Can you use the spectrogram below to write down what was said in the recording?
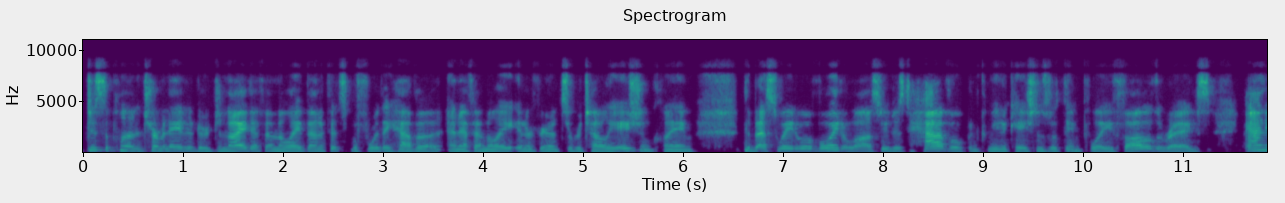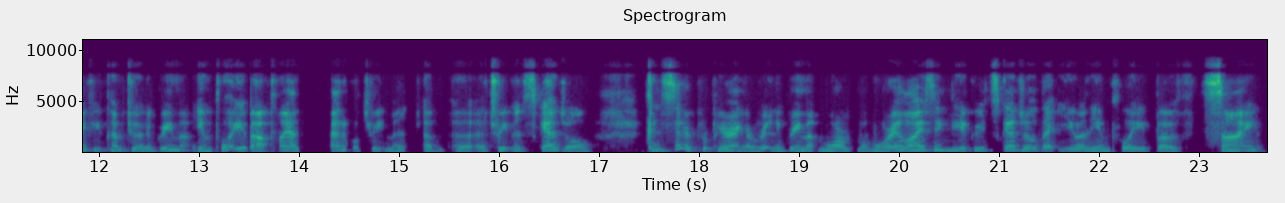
disciplined terminated or denied fmla benefits before they have a, an fmla interference or retaliation claim. The best way to avoid a lawsuit is to have open communications with the employee follow the regs and if you come to an agreement with the employee about planned medical treatment, a, a, treatment schedule, consider preparing a written agreement more memorializing the agreed schedule that you and the employee both sign.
